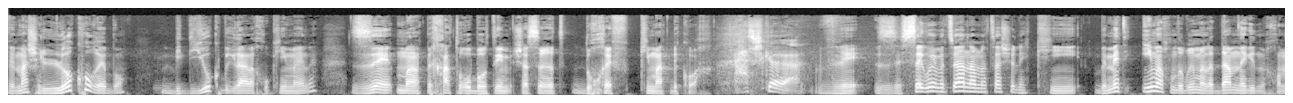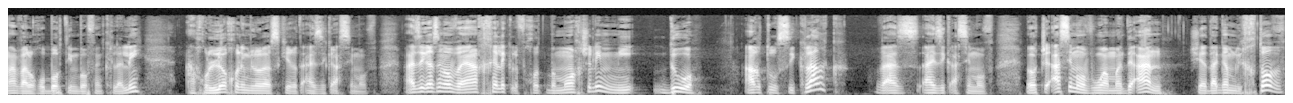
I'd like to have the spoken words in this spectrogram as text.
ומה שלא קורה בו, בדיוק בגלל החוקים האלה, זה מהפכת רובוטים שהסרט דוחף כמעט בכוח. אשכרה. וזה סגווי מצוין להמלצה שלי, כי באמת אם אנחנו מדברים על אדם נגד מכונה ועל רובוטים באופן כללי, אנחנו לא יכולים לא להזכיר את אייזק אסימוב. אייזק אסימוב היה חלק לפחות במוח שלי מדואו, ארתור סי קלארק ואז אייזק אסימוב. בעוד שאסימוב הוא המדען שידע גם לכתוב,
